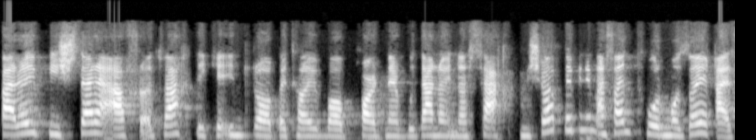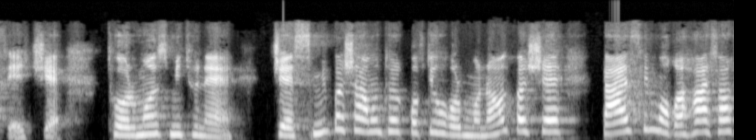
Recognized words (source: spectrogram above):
برای بیشتر افراد وقتی که این رابطه های با پارتنر بودن و اینا سخت میشه ببینیم مثلا ترمزای قضیه چیه. ترمز می‌تونه جسمی باشه همونطور گفتی هورمونال باشه. بعضی موقع ها اصلا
